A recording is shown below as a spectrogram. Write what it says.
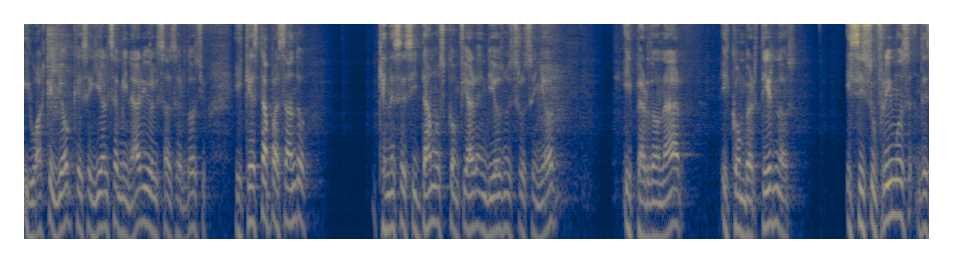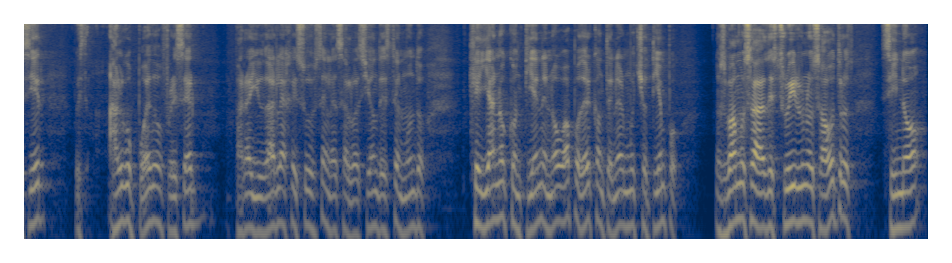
igual que yo, que seguía el seminario y el sacerdocio. ¿Y qué está pasando? Que necesitamos confiar en Dios nuestro Señor y perdonar y convertirnos y si sufrimos, decir, pues algo puedo ofrecer para ayudarle a Jesús en la salvación de este mundo que ya no contiene, no va a poder contener mucho tiempo. Nos vamos a destruir unos a otros si no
